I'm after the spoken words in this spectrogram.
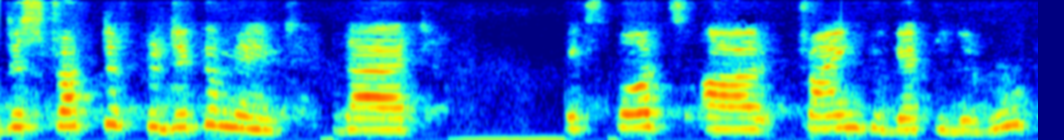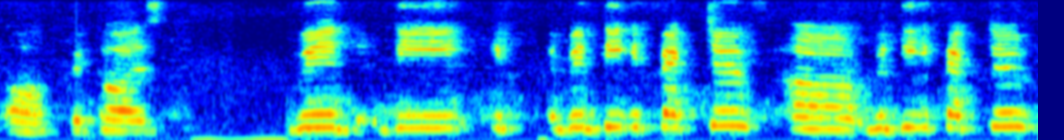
destructive predicament that experts are trying to get to the root of because with the with the effective uh, with the effective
